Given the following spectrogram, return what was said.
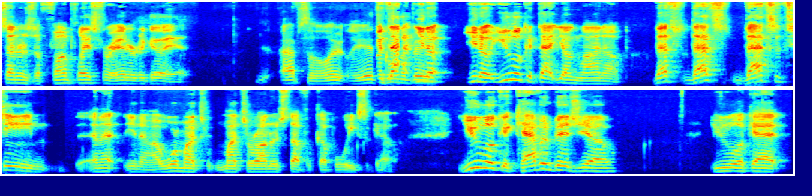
Center is a fun place for a hitter to go hit. absolutely. It's But that, be, you know, you know, you look at that young lineup. That's that's that's a team, and that you know, I wore my my Toronto stuff a couple weeks ago. You look at Kevin Biggio, you look at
